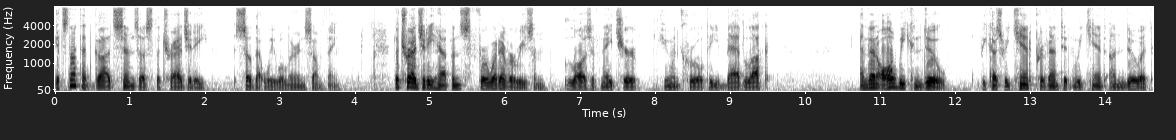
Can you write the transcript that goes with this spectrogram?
It's not that God sends us the tragedy so that we will learn something. The tragedy happens for whatever reason laws of nature, human cruelty, bad luck. And then all we can do, because we can't prevent it and we can't undo it,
